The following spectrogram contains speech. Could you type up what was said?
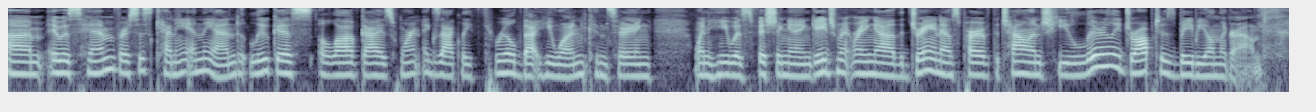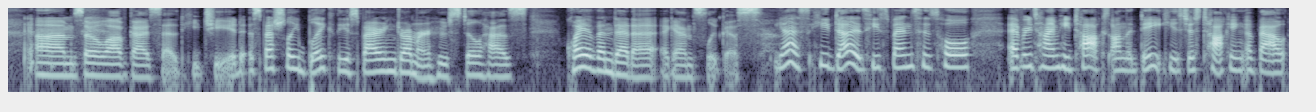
um, it was him versus Kenny in the end. Lucas, a lot of guys weren't exactly thrilled that he won, considering when he was fishing an engagement ring out of the drain as part of the challenge, he literally dropped his baby on the ground. Um, so a lot of guys said he cheated, especially Blake, the aspiring drummer, who still has quite a vendetta against Lucas. Yes, he does. He spends his whole every time he talks on the date, he's just talking about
